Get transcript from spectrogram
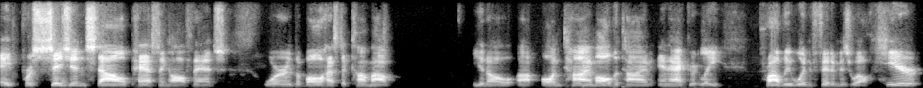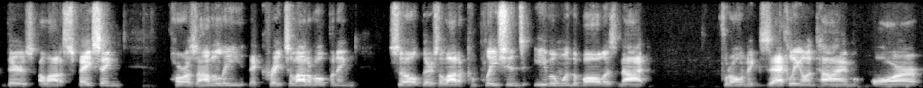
a precision style passing offense where the ball has to come out, you know, uh, on time all the time and accurately probably wouldn't fit him as well. Here, there's a lot of spacing horizontally that creates a lot of opening. So there's a lot of completions, even when the ball is not thrown exactly on time or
